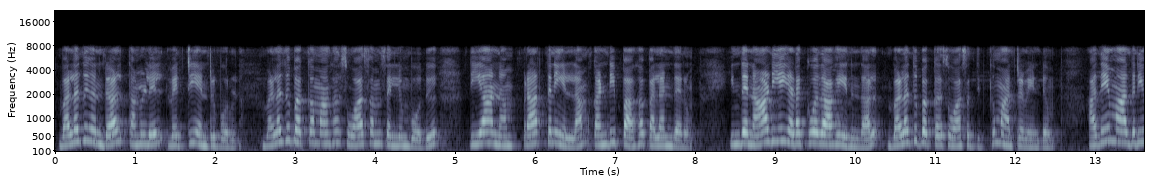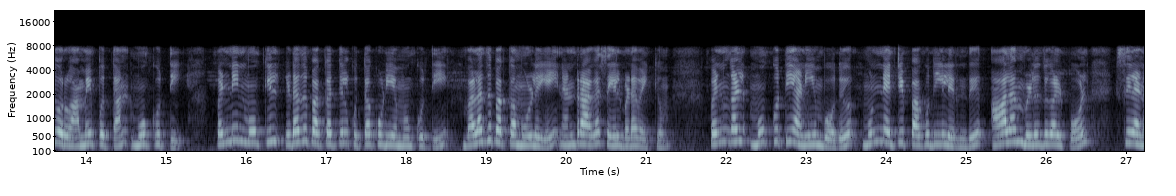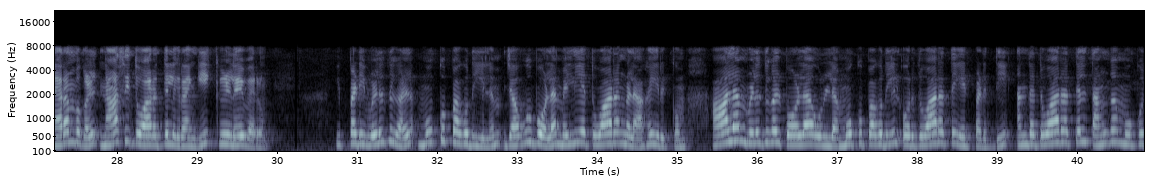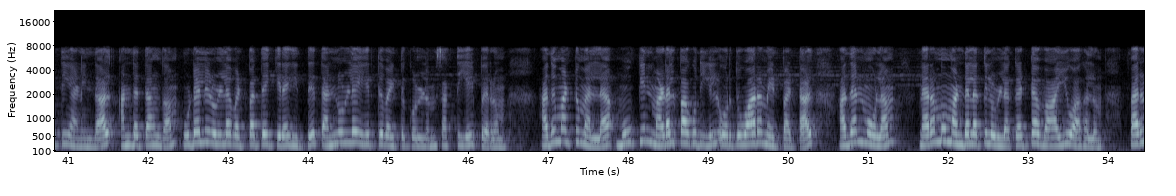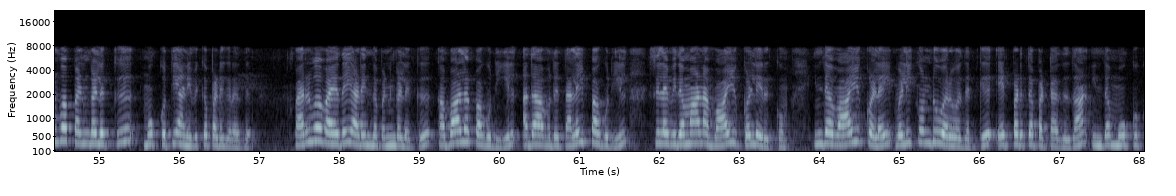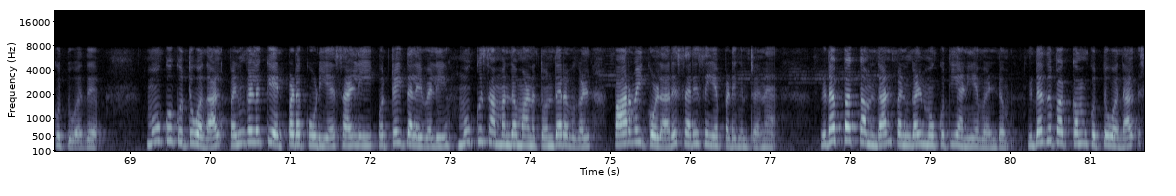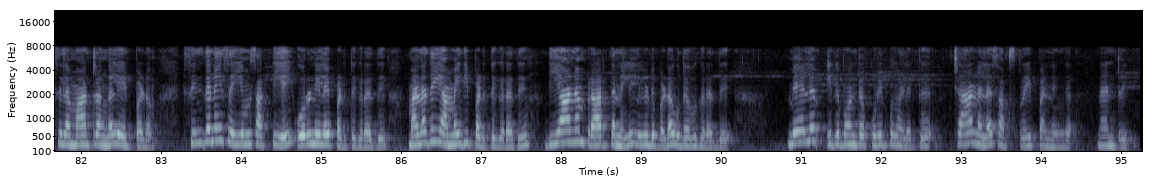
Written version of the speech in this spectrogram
வலது என்றால் தமிழில் வெற்றி என்று பொருள். வலது பக்கமாக சுவாசம் செல்லும்போது தியானம் பிரார்த்தனை எல்லாம் கண்டிப்பாக பலன் தரும். இந்த நாடியை அடக்குவதாக இருந்தால் வலது பக்க சுவாசத்திற்கு மாற்ற வேண்டும். அதே மாதிரி ஒரு அமைப்பு தான் மூக்குத்தி. பெண்ணின் மூக்கில் இடது பக்கத்தில் குத்தக்கூடிய மூக்குத்தி வலது பக்க மூளையை நன்றாக செயல்பட வைக்கும். பெண்கள் மூக்குத்தி அணியும் போது முன் பகுதியிலிருந்து ஆலம் விழுதுகள் போல் சில நரம்புகள் நாசி துவாரத்தில் இறங்கி கீழே வரும். இப்படி விழுதுகள் மூக்கு பகுதியிலும் ஜவ்வு போல மெல்லிய துவாரங்களாக இருக்கும். ஆலம் விழுதுகள் போல உள்ள மூக்கு பகுதியில் ஒரு துவாரத்தை ஏற்படுத்தி அந்த துவாரத்தில் தங்க மூக்குத்தி அணிந்தால் அந்த தங்கம் உடலில் உள்ள வெப்பத்தை கிரகித்து தன்னுள்ளே ஈர்த்து வைத்துக் கொள்ளும் சக்தியை பெறும். அது மட்டுமல்ல மூக்கின் மடல் பகுதியில் ஒரு துவாரம் ஏற்பட்டால் அதன் மூலம் நரம்பு மண்டலத்தில் உள்ள கெட்ட வாயு அகலும். பருவ பெண்களுக்கு மூக்குத்தி அணிவிக்கப்படுகிறது. பருவ வயதை அடைந்த பெண்களுக்கு கபால பகுதியில் அதாவது தலைப்பகுதியில் சில விதமான வாயுக்கள் இருக்கும். இந்த வாயுக்களை வெளிக்கொண்டு வருவதற்கு ஏற்படுத்தப்பட்டதுதான் இந்த மூக்கு குத்துவது. மூக்கு குத்துவதால் பெண்களுக்கு ஏற்படக்கூடிய சளி ஒற்றை தலைவலி மூக்கு சம்பந்தமான தொந்தரவுகள் பார்வை கோளாறு சரி செய்யப்படுகின்றன. இடப்பக்கம்தான் பெண்கள் மூக்குத்தி அணிய வேண்டும். இடது பக்கம் குத்துவதால் சில மாற்றங்கள் ஏற்படும். சிந்தனை செய்யும் சக்தியை ஒருநிலைப்படுத்துகிறது மனதை அமைதிப்படுத்துகிறது. தியானம் பிரார்த்தனையில் ஈடுபட உதவுகிறது. மேலும் இது போன்ற குறிப்புகளுக்கு சேனலை சப்ஸ்கிரைப் பண்ணுங்க. நன்றி.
